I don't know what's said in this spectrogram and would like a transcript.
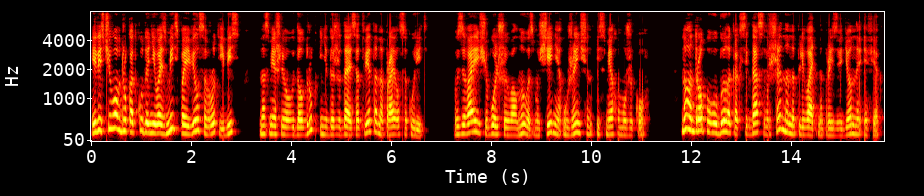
Или с чего вдруг откуда ни возьмись появился в рот ебись? Насмешливо выдал друг и, не дожидаясь ответа, направился курить, вызывая еще большую волну возмущения у женщин и смех у мужиков но Андропову было, как всегда, совершенно наплевать на произведенный эффект.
